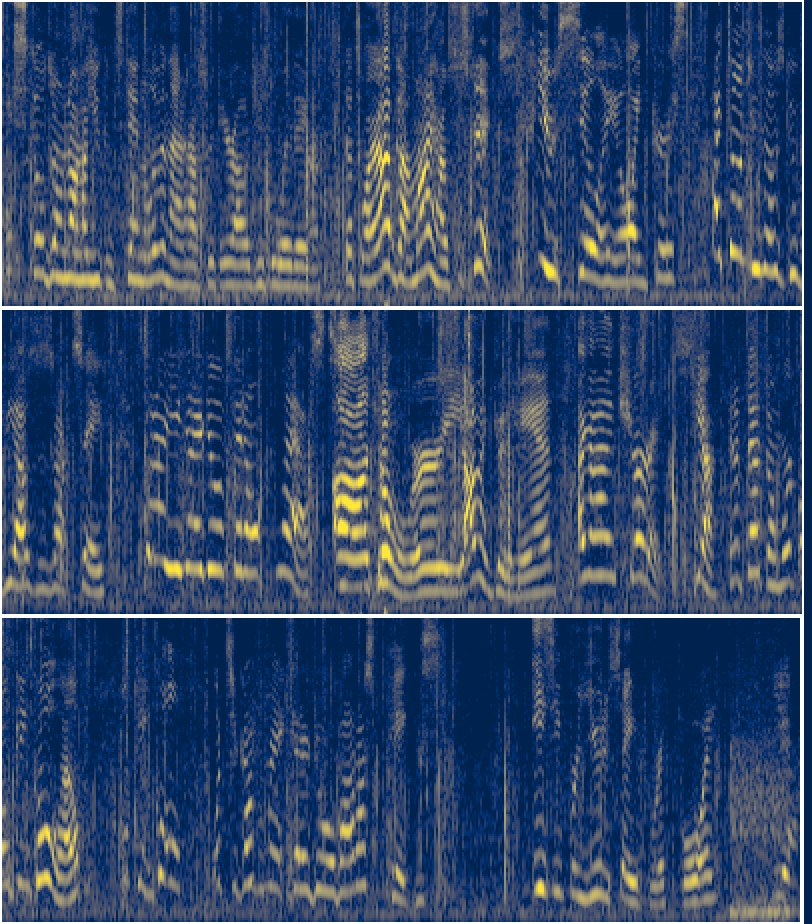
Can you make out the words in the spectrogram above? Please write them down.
I still don't know how you can stand to live in that house with your allergies the way they are. That's why I've got my house of sticks. You silly oinkers. I told you those goofy houses aren't safe. What are you gonna do if they don't last? Aw, don't worry. I'm in good hands. I got insurance. Yeah, and if that don't work, Old King Cole will help. Old King Cole, what's the government gonna do about us pigs? Easy for you to say, Brick Boy. Yeah,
